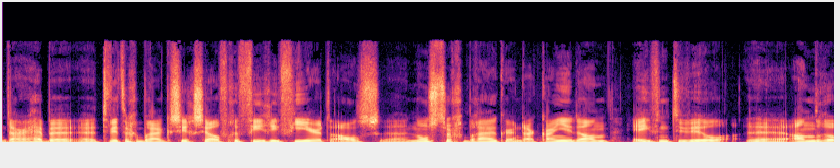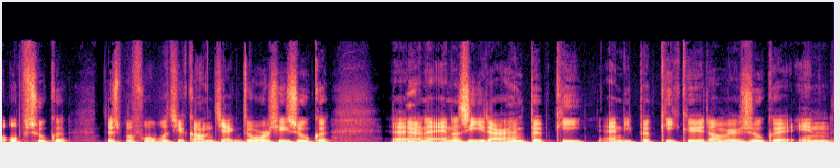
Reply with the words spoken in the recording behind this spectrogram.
daar hebben uh, Twitter-gebruikers zichzelf geverifieerd als Noster-gebruiker. En daar kan je dan eventueel anderen opzoeken. Dus bijvoorbeeld, je kan Jack Dorsey zoeken. Ja. en, en, dan zie je daar hun pubkey. En die pubkey kun je dan weer zoeken in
